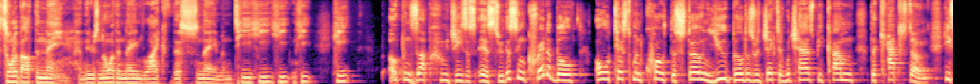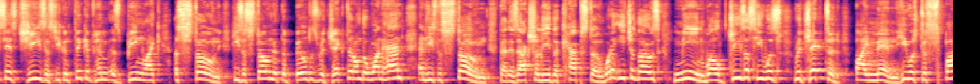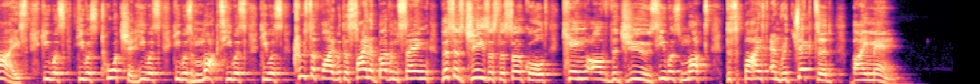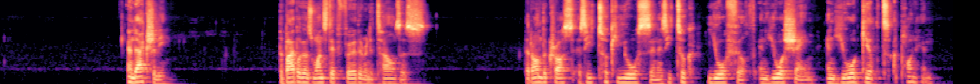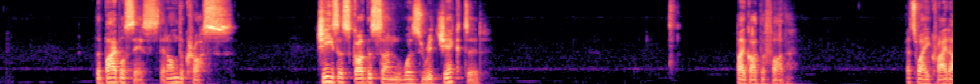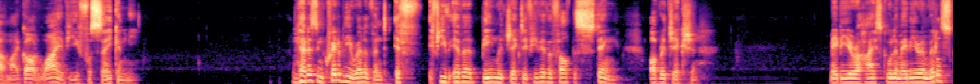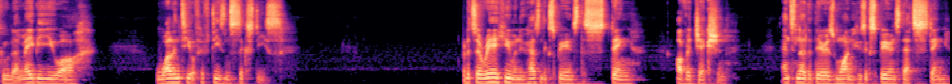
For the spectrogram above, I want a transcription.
It's all about the name, and there is no other name like this name. And he, he, he, he, he opens up who Jesus is through this incredible Old Testament quote, the stone you builders rejected, which has become the capstone. He says, Jesus, you can think of him as being like a stone. He's a stone that the builders rejected on the one hand, and he's the stone that is actually the capstone. What do each of those mean? Well, Jesus, he was rejected by men. He was despised. He was, he was tortured. He was, he was mocked. He was, he was crucified with a sign above him saying, this is Jesus, the so-called King of the Jews. He was mocked, despised, and rejected by men. And actually, the Bible goes one step further and it tells us that on the cross, as he took your sin, as he took your filth and your shame and your guilt upon him, the Bible says that on the cross, Jesus, God the Son, was rejected by God the Father. That's why he cried out, My God, why have you forsaken me? And that is incredibly relevant if, if you've ever been rejected, if you've ever felt the sting of rejection. Maybe you're a high schooler, maybe you're a middle schooler, maybe you are well into your 50s and 60s. But it's a rare human who hasn't experienced the sting of rejection and to know that there is one who's experienced that sting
